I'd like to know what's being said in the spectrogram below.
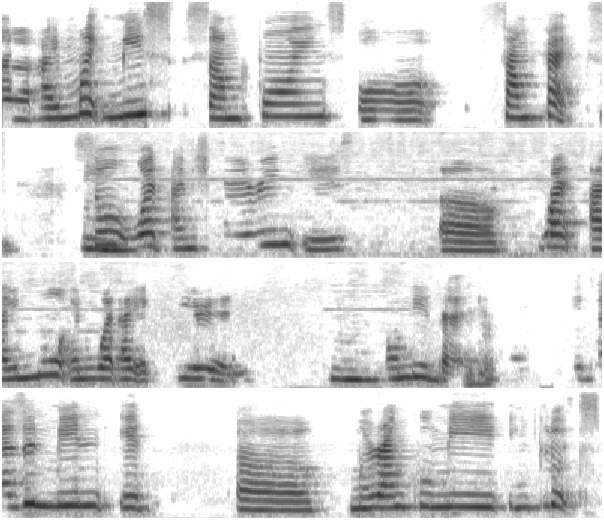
uh, I might miss some points or some facts. So Mm. what I'm sharing is uh, what I know and what I experience. Mm. Only that. It doesn't mean it uh, merangkumi includes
